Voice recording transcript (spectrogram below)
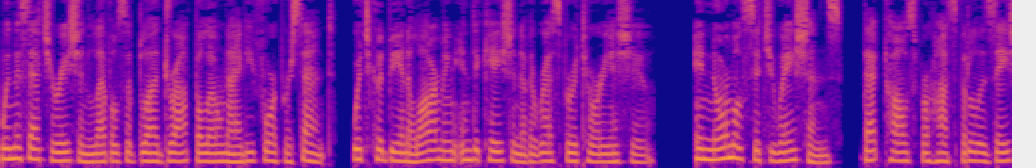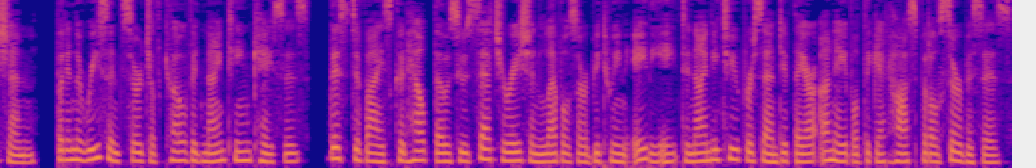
When the saturation levels of blood drop below 94%, which could be an alarming indication of a respiratory issue. In normal situations, that calls for hospitalization, but in the recent surge of COVID 19 cases, this device could help those whose saturation levels are between 88 to 92% if they are unable to get hospital services.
